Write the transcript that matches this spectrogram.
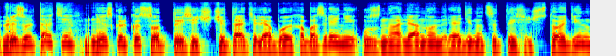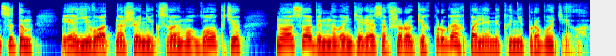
В результате несколько сот тысяч читателей обоих обозрений узнали о номере 11111 и о его отношении к своему локтю, но особенного интереса в широких кругах полемика не пробудила.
